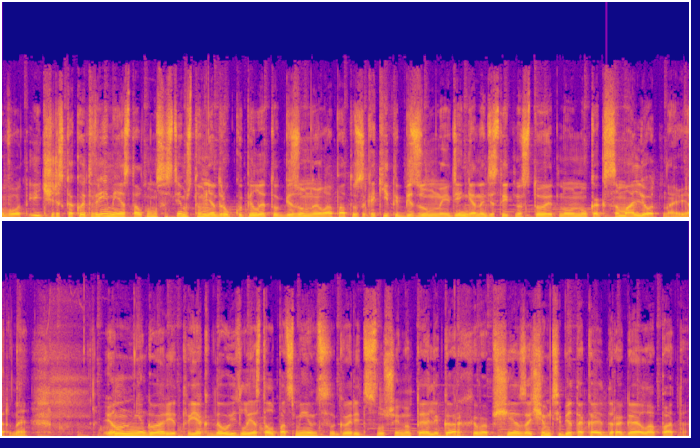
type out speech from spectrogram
Вот. И через какое-то время я столкнулся с тем, что у меня друг купил эту безумную лопату за какие-то безумные деньги. Она действительно стоит, ну, ну как самолет, наверное. И он мне говорит, я когда увидел, я стал подсмеиваться, говорит, слушай, ну ты олигарх, и вообще зачем тебе такая дорогая лопата?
